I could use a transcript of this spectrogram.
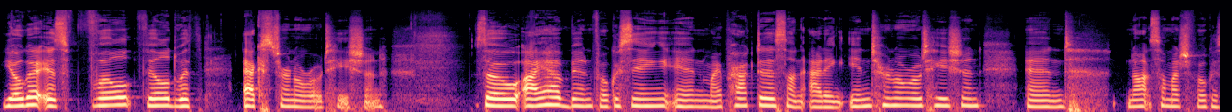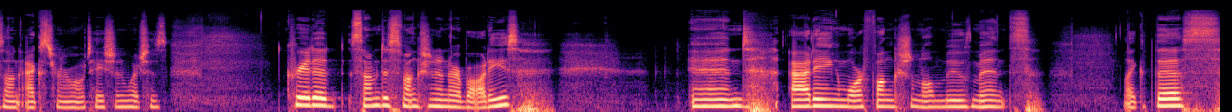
Yoga is full, filled with external rotation. So I have been focusing in my practice on adding internal rotation and not so much focus on external rotation, which has created some dysfunction in our bodies and adding more functional movements like this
